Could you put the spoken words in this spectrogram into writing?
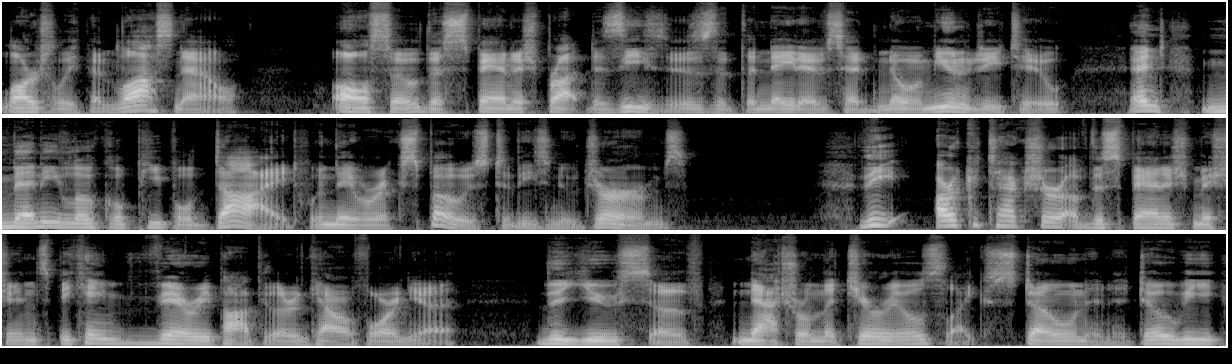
largely been lost now. Also, the Spanish brought diseases that the natives had no immunity to, and many local people died when they were exposed to these new germs. The architecture of the Spanish missions became very popular in California. The use of natural materials like stone and adobe,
